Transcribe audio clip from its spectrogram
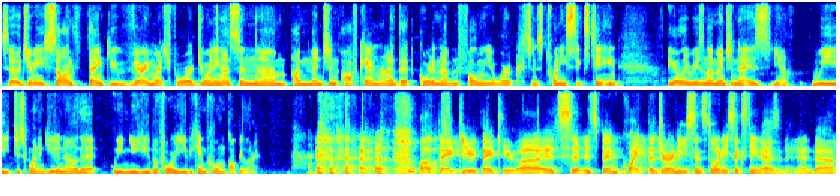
So, Jimmy Song, thank you very much for joining us. And um, I mentioned off camera that Gordon and I have been following your work since 2016. The only reason I mentioned that is, you know, we just wanted you to know that we knew you before you became cool and popular. well, thank you, thank you. Uh, it's it's been quite the journey since 2016, hasn't it? And uh,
